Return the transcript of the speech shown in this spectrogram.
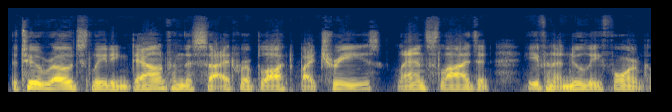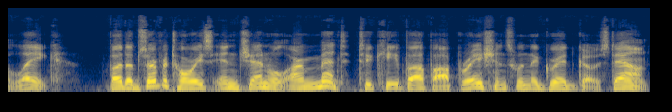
The two roads leading down from the site were blocked by trees, landslides, and even a newly formed lake. But observatories in general are meant to keep up operations when the grid goes down.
